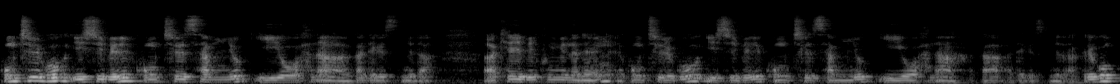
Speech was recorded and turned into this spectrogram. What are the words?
079-21-0736-251가 되겠습니다. KB 국민은행 079-21-0736-251가 되겠습니다. 그리고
